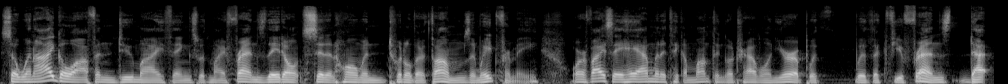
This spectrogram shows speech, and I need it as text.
So when I go off and do my things with my friends, they don't sit at home and twiddle their thumbs and wait for me. Or if I say, "Hey, I'm going to take a month and go travel in Europe with with a few friends, that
